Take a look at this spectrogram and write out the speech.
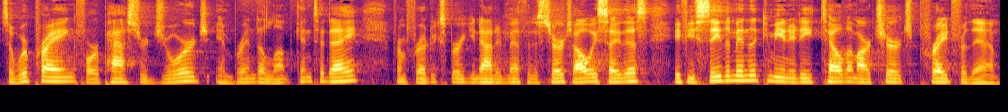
So we're praying for Pastor George and Brenda Lumpkin today from Fredericksburg United Methodist Church. I always say this if you see them in the community, tell them our church prayed for them.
